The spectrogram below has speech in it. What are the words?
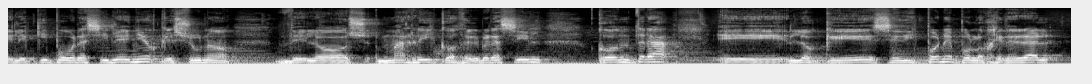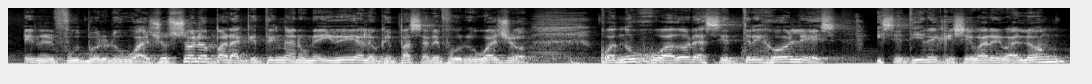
el equipo brasileño, que es uno de los más ricos del Brasil, contra eh, lo que se dispone por lo general en el fútbol uruguayo. Solo para que tengan una idea de lo que pasa en el fútbol uruguayo, cuando un jugador hace tres goles y se tiene que llevar el balón,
